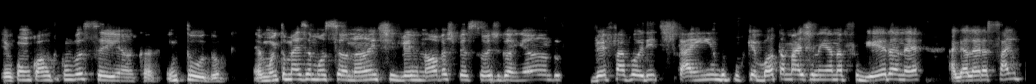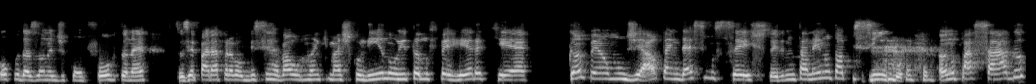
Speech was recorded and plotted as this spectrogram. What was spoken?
Eu concordo com você, Ianca, em tudo. É muito mais emocionante ver novas pessoas ganhando, ver favoritos caindo, porque bota mais lenha na fogueira, né? A galera sai um pouco da zona de conforto, né? Se você parar para observar o ranking masculino, o Ítalo Ferreira, que é campeão mundial, está em 16, ele não está nem no top 5. ano passado,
